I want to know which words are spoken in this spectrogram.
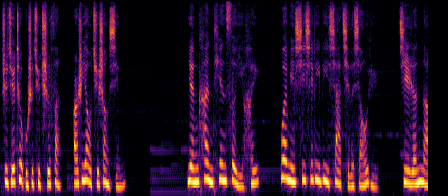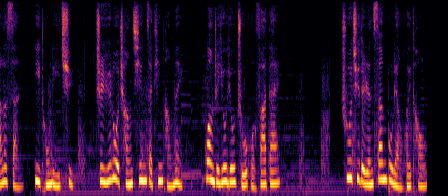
只觉这不是去吃饭，而是要去上刑。眼看天色已黑，外面淅淅沥沥下起了小雨，几人拿了伞一同离去，只余洛长青在厅堂内望着悠悠烛火发呆。出去的人三步两回头。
